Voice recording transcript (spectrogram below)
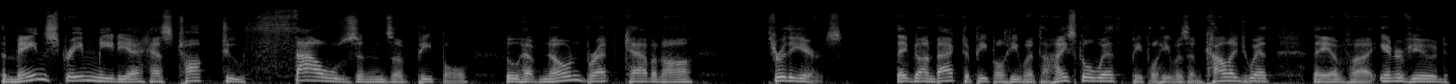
The mainstream media has talked to thousands of people who have known Brett Kavanaugh through the years. They've gone back to people he went to high school with, people he was in college with. They have uh, interviewed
